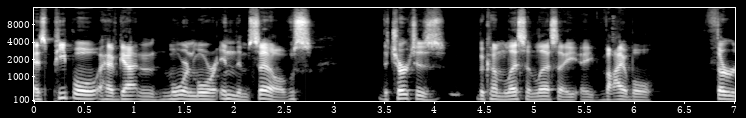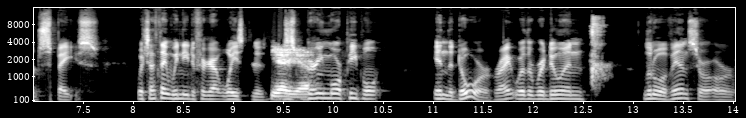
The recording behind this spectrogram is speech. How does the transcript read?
as people have gotten more and more in themselves, the church has become less and less a, a viable third space, which I think we need to figure out ways to yeah, yeah. bring more people in the door, right? Whether we're doing little events or, or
